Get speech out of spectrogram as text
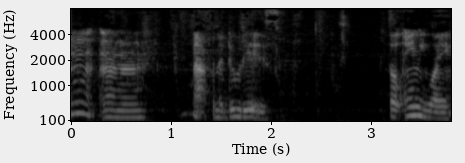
Mm-mm. Not gonna do this. So anyway,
